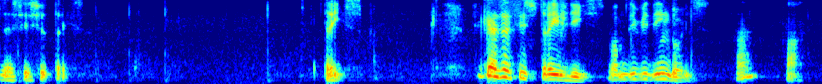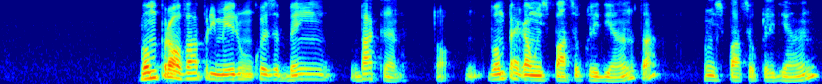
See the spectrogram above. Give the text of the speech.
Exercício 3. 3. O que o exercício 3 diz? Vamos dividir em dois. Tá? Vamos provar primeiro uma coisa bem bacana. Ó, vamos pegar um espaço euclidiano, tá? Um espaço euclidiano.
